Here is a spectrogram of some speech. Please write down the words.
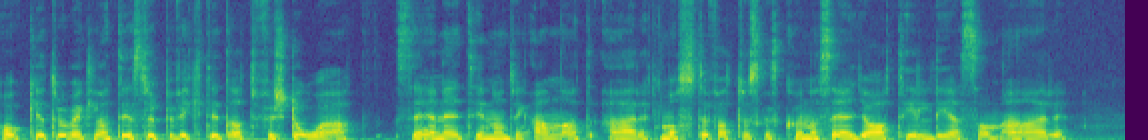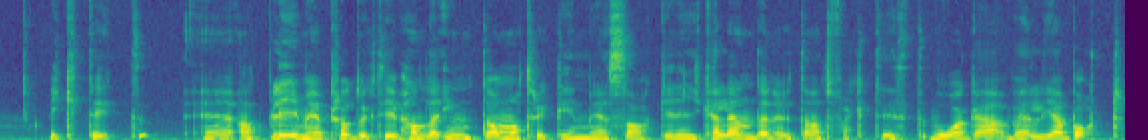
Och jag tror verkligen att det är superviktigt att förstå att säga nej till någonting annat är ett måste för att du ska kunna säga ja till det som är viktigt. Eh, att bli mer produktiv handlar inte om att trycka in mer saker i kalendern utan att faktiskt våga välja bort.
